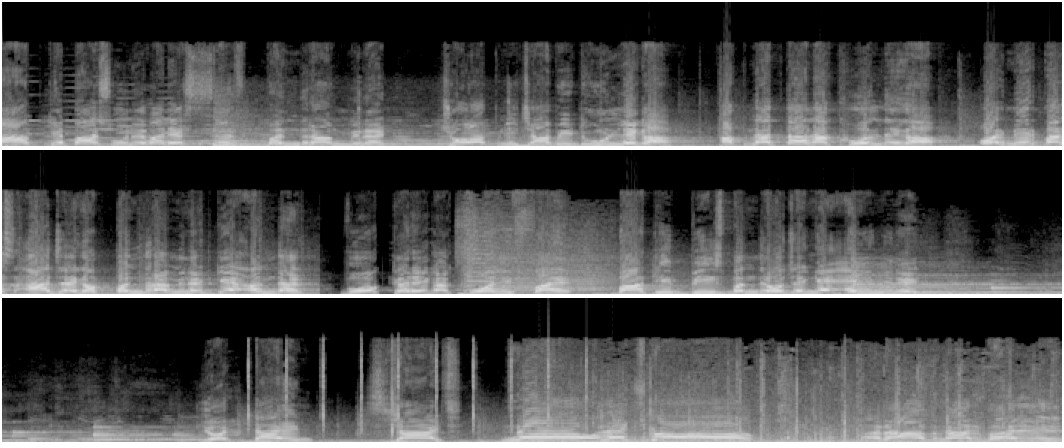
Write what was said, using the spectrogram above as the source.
आपके पास होने वाले सिर्फ़ पंद्रह मिनट। जो अपनी चाबी ढूंढ लेगा अपना ताला खोल देगा और मेरे पास आ जाएगा पंद्रह मिनट के अंदर। वो करेगा क्वालिफाई बाकी बीस बंदे हो जाएँगे eliminate your time start no let's go आराम भाई।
